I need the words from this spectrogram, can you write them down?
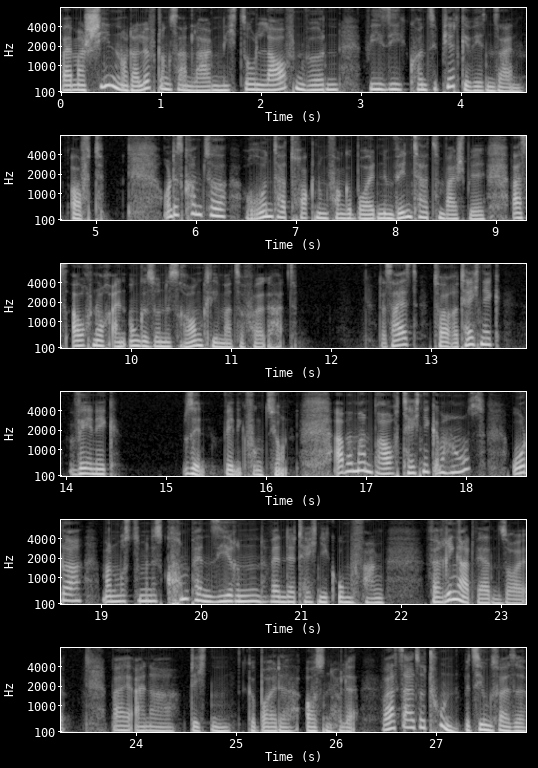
weil Maschinen oder Lüftungsanlagen nicht so laufen würden, wie sie konzipiert gewesen seien, oft. Und es kommt zur Runtertrocknung von Gebäuden im Winter zum Beispiel, was auch noch ein ungesundes Raumklima zur Folge hat. Das heißt, teure Technik, wenig Sinn, wenig Funktion. Aber man braucht Technik im Haus oder man muss zumindest kompensieren, wenn der Technikumfang verringert werden soll bei einer dichten Gebäudeaußenhülle. Was also tun, beziehungsweise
